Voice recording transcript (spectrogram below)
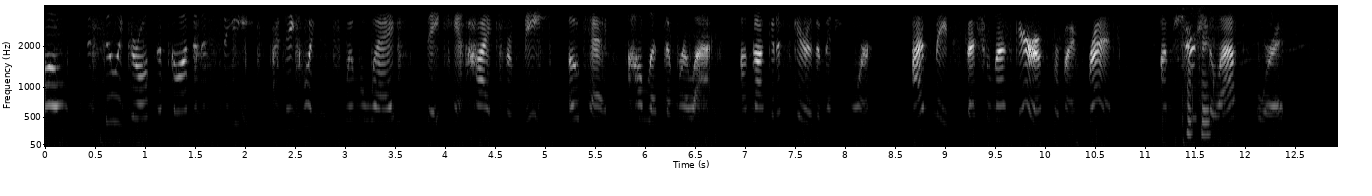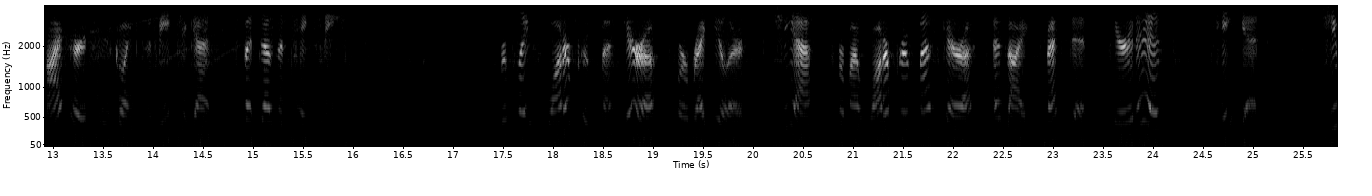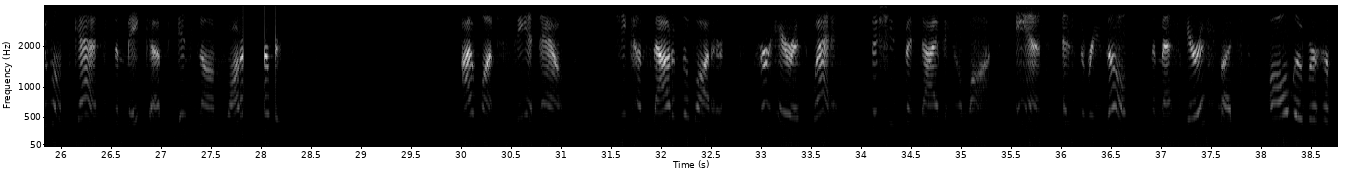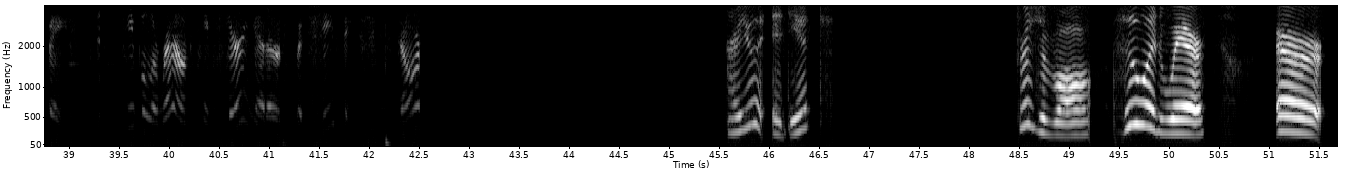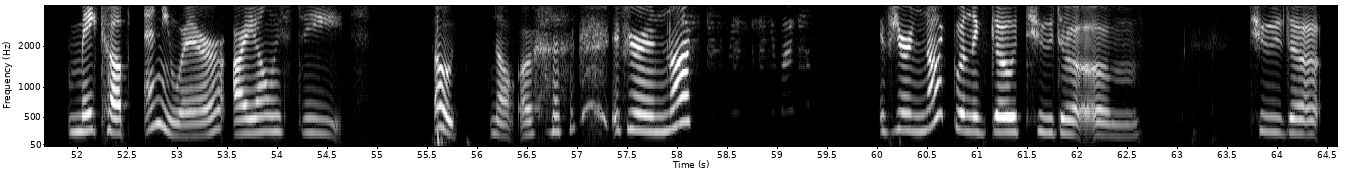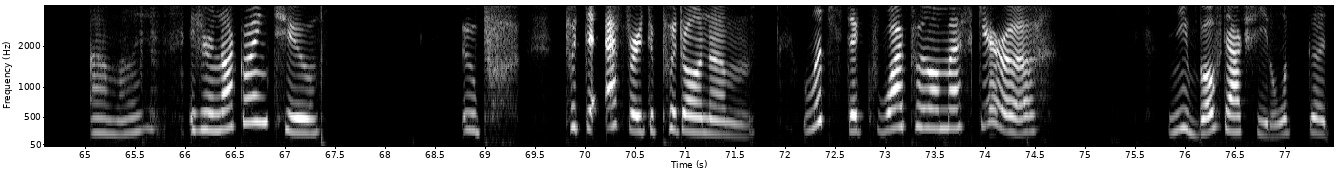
Oh, the silly girls have gone to the sea. Are they going to swim away? They can't hide from me. Okay, I'll let them relax. I'm not going to scare them anymore. I've made special mascara for my friend. I'm sure Okay. she'll ask for it. I heard she's going to the beach again, but doesn't take me. Replace waterproof mascara for regular. She asks for my waterproof mascara as I expected. Here it is. Take it. She won't guess the makeup is non-waterproof. I want to see it now. She comes out of the water. Her hair is wet, so she's been diving a lot. And, as the result, the mascara smudged all over her face. People around keep staring at her, but she thinks she's darn. Are you an idiot? First of all, who would wear er makeup anywhere? I only see. Oh no! If you're not if you're not going to go to the um to the um what is it? If you're not going to oop, put the effort to put on um lipstick, why put on mascara? You both actually look good.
